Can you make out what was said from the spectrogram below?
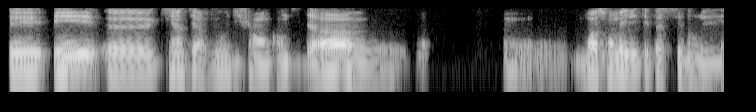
et, et euh, qui interviewe différents candidats. Moi, son mail était passé dans les,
